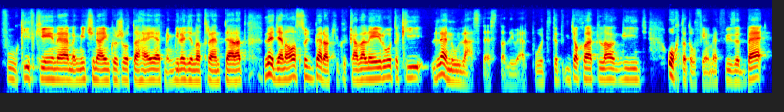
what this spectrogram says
fú, kit kéne, meg mit csináljunk a Zsota helyett, meg mi legyen a trendtel. Hát legyen az, hogy berakjuk a Cavaleiro-t, aki lenullázta ezt a Liverpoolt. Tehát gyakorlatilag így oktatófilmet fűzött be,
